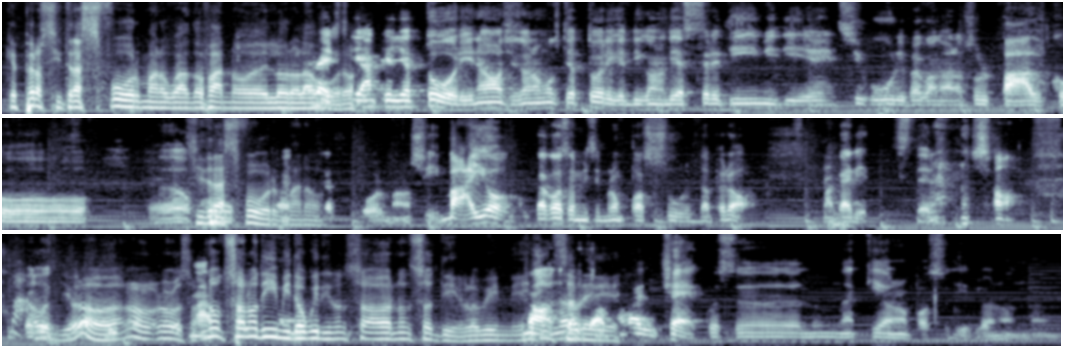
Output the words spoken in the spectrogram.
che però si trasformano quando fanno il loro lavoro. Beh, sì, anche gli attori, no? Ci sono molti attori che dicono di essere timidi e insicuri, poi quando vanno sul palco... Eh, si trasformano. Si trasformano, sì. Bah, io questa cosa mi sembra un po' assurda, però magari esiste, non lo so. Ma oddio, no, no, non lo so, ma... non sono timido, quindi non so, non so dirlo. Quindi no, non, non lo so, magari c'è questo, anche io non posso dirlo. Non, non...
